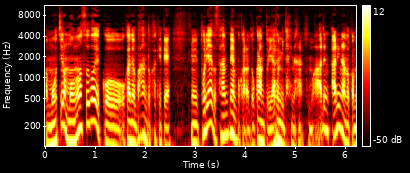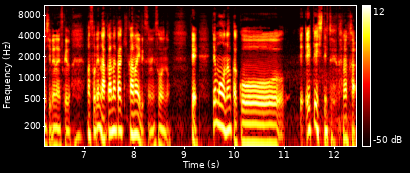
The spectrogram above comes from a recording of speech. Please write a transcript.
まあ、もちろん、ものすごい、こう、お金をバーンとかけて、えとりあえず3店舗からドカンとやるみたいな、も あり、ありなのかもしれないですけど、まあ、それなかなか効かないですよね、そういうの。で、でも、なんかこう、得てしてというかなんか、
